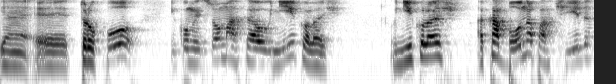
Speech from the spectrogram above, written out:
é, é, trocou e começou a marcar o Nicolas, o Nicolas acabou na partida.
